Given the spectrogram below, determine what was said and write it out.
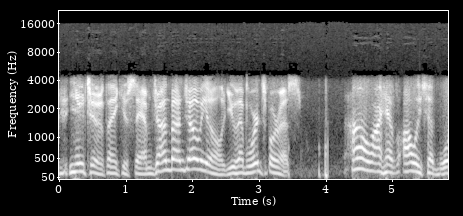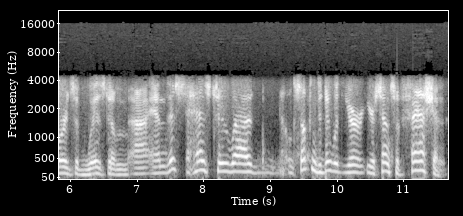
You too. Thank you, Sam. Jon Bon Jovial, you have words for us. Oh, I have always had words of wisdom, uh, and this has to uh, something to do with your your sense of fashion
